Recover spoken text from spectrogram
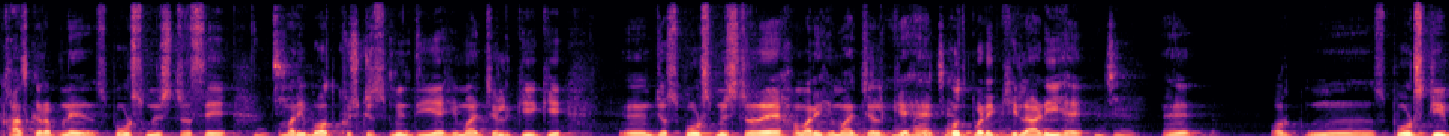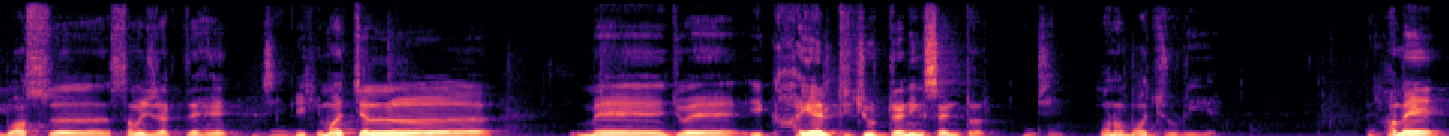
खासकर अपने स्पोर्ट्स मिनिस्टर से। हमारी बहुत खुशकिस्मती है हिमाचल की कि जो स्पोर्ट्स मिनिस्टर है हमारे हिमाचल के हैं खुद बड़े खिलाड़ी है हैं और स्पोर्ट्स की बहुत समझ रखते हैं कि हिमाचल में जो है एक हाई एल्टीट्यूड ट्रेनिंग सेंटर होना बहुत ज़रूरी है। हमें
